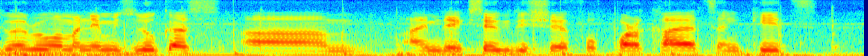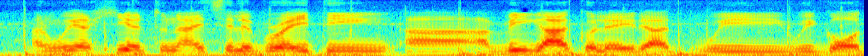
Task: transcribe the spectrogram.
my name is Lucas. Um, I'm the executive chef of Park Hyatt St. Kitts and we are here tonight celebrating uh, a big accolade that we, we got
